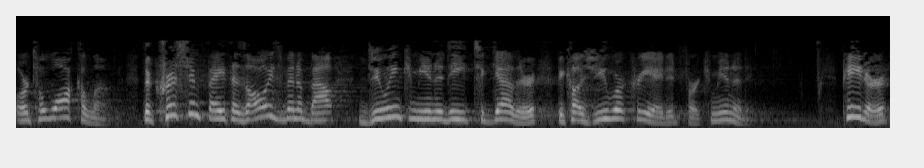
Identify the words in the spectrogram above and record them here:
or to walk alone. The Christian faith has always been about doing community together because you were created for community. Peter,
